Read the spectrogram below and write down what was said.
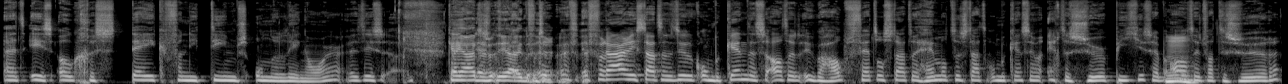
Het is ook gesteek van die teams onderling hoor. Het is. Kijk, Nou ja, is- ja, eh, eh, eh, Ferrari staat er natuurlijk onbekend. Dat is altijd überhaupt. Vettel staat er, Hamilton staat er onbekend. Ze zijn wel echte zeurpietjes. Ze hebben Hmm. altijd wat te zeuren.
